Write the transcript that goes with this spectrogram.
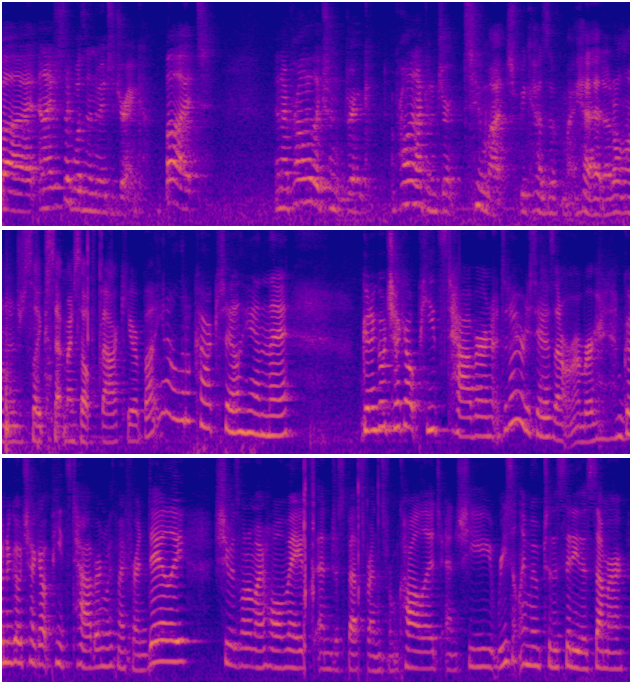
But, and I just like wasn't in the mood to drink. But, and I probably like shouldn't drink, I'm probably not gonna drink too much because of my head. I don't wanna just like set myself back here, but you know, a little cocktail here and there. I'm gonna go check out Pete's Tavern. Did I already say this? I don't remember. I'm gonna go check out Pete's Tavern with my friend Daly. She was one of my hallmates and just best friends from college and she recently moved to the city this summer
